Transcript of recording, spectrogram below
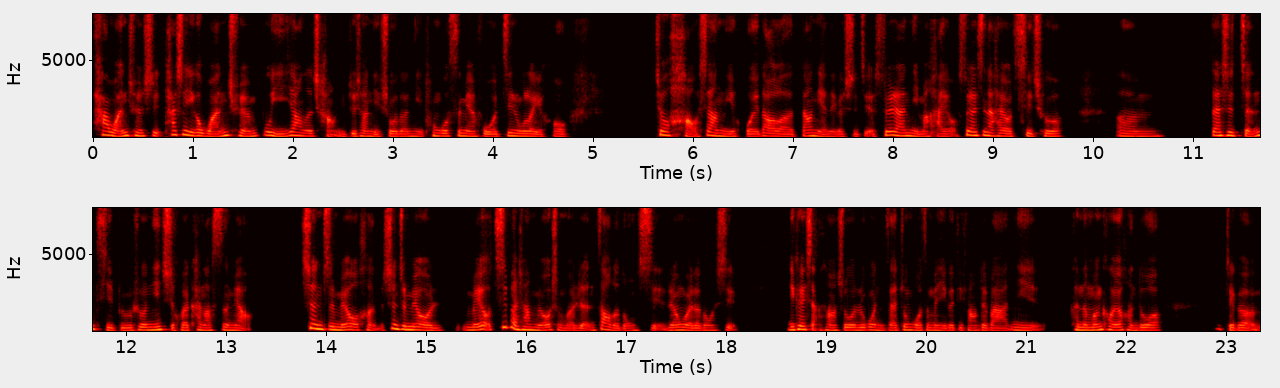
它完全是它是一个完全不一样的场域，就像你说的，你通过四面佛进入了以后，就好像你回到了当年那个世界。虽然你们还有，虽然现在还有汽车，嗯，但是整体，比如说你只会看到寺庙，甚至没有很，甚至没有没有基本上没有什么人造的东西，人为的东西。你可以想象说，如果你在中国这么一个地方，对吧？你可能门口有很多这个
